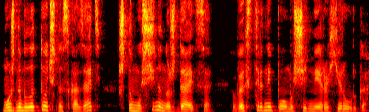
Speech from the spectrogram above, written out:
можно было точно сказать, что мужчина нуждается в экстренной помощи нейрохирурга.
